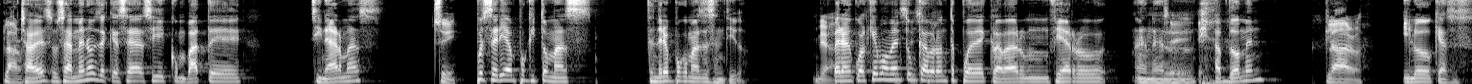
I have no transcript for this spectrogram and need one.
Claro. ¿sabes? O sea, a menos de que sea así combate sin armas, Sí. pues sería un poquito más, tendría un poco más de sentido. Ya. Pero en cualquier momento Sí, un cabrón te puede clavar un fierro en el abdomen Claro. y luego ¿qué haces?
